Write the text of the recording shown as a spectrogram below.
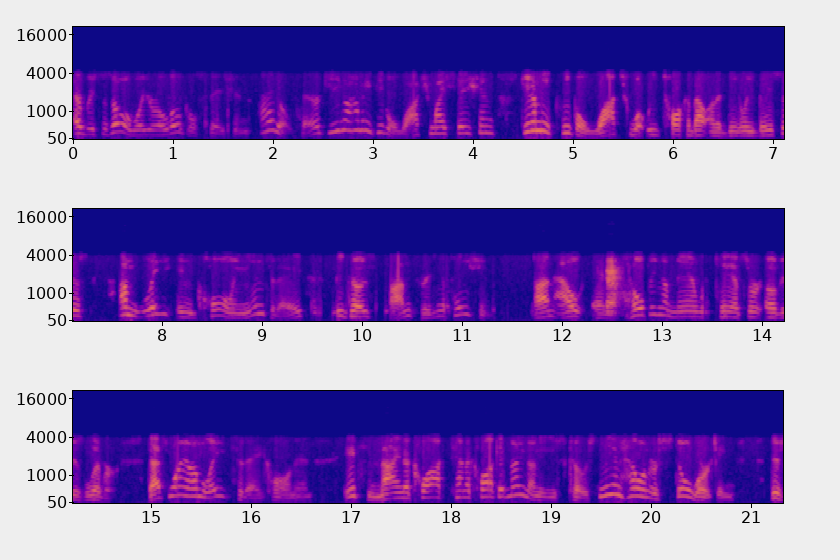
everybody says, oh, well, you're a local station. I don't care. Do you know how many people watch my station? Do you know how many people watch what we talk about on a daily basis? I'm late in calling in today because I'm treating a patient. I'm out and helping a man with cancer of his liver. That's why I'm late today calling in. It's 9 o'clock, 10 o'clock at night on the East Coast. Me and Helen are still working. This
